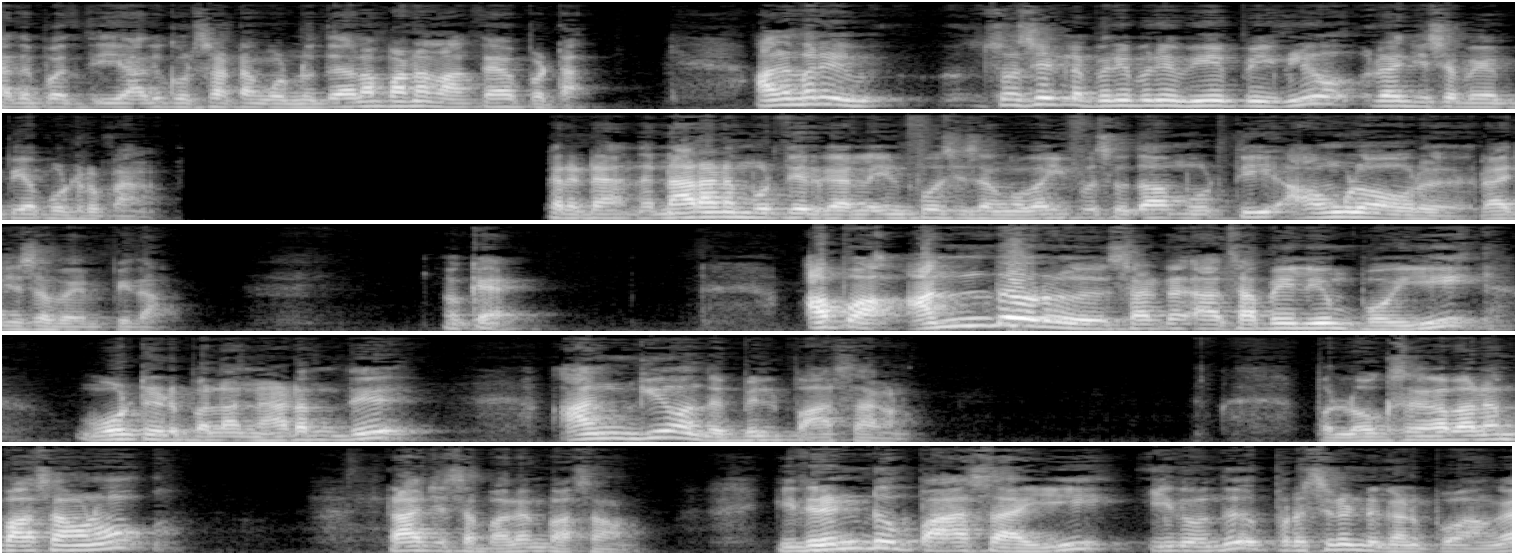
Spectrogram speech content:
அதை பற்றி அதுக்கு ஒரு சட்டம் கொண்டு வந்து அதெல்லாம் பண்ணலாம் தேவைப்பட்டா. அந்த மாதிரி சொசைட்டியில் பெரிய பெரிய விஐபிகளையும் ராஜ்யசபா எம்பியாக போட்டிருப்பாங்க. கரெக்டாக இந்த நாராயணமூர்த்தி இருக்கார்ல இன்ஃபோசிஸ் அவங்க ஒய்ஃபு சுதாமூர்த்தி அவங்களும் ஒரு ராஜ்யசபா எம்பி தான். ஓகே அப்போ அந்த ஒரு சட்ட சபையிலையும் போய் ஓட்டெடுப்பெல்லாம் நடந்து அங்கேயும் அந்த பில் பாஸ் ஆகணும். இப்போ லோக்சபாலையும் பாஸ் ஆகணும் ராஜ்யசபாலையும் பாஸ் ஆகணும். இது ரெண்டும் பாஸ் ஆகி இது வந்து பிரசிடெண்ட்டுக்கு அனுப்புவாங்க.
